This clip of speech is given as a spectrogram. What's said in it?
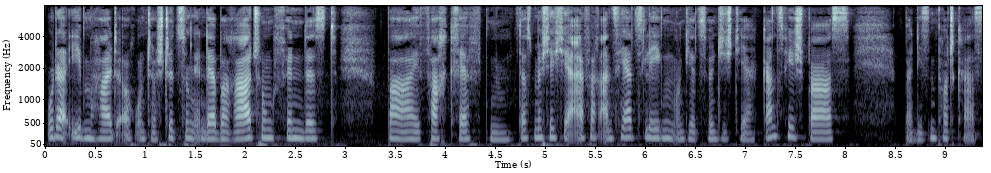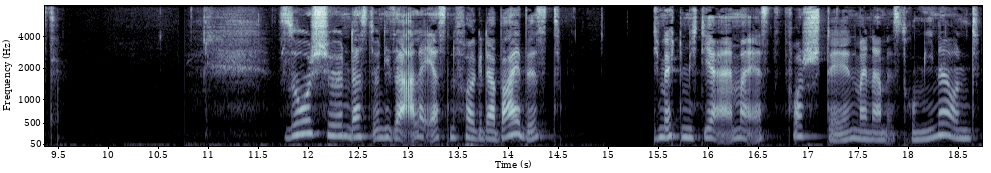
oder eben halt auch Unterstützung in der Beratung findest bei Fachkräften. Das möchte ich dir einfach ans Herz legen und jetzt wünsche ich dir ganz viel Spaß bei diesem Podcast. So schön, dass du in dieser allerersten Folge dabei bist. Ich möchte mich dir einmal erst vorstellen. Mein Name ist Romina und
